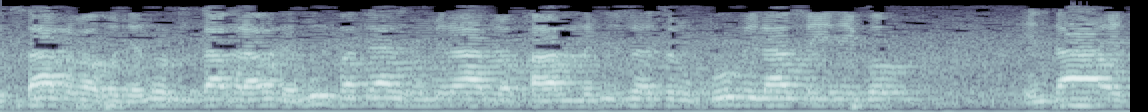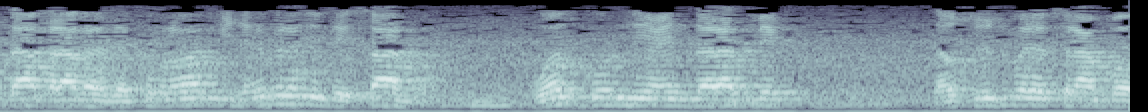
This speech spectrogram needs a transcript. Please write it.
اكثر ما هو جنور ذكر راوي من فتاجي الميلاد وقال النبي صلى الله عليه وسلم قوم الى سيدكم ان دا اتاق راغ ذكر روان کی جنب رضی اکثار واذكرني عند ربك. لو سوس پر السلام کو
